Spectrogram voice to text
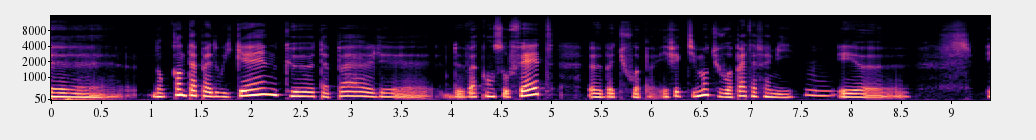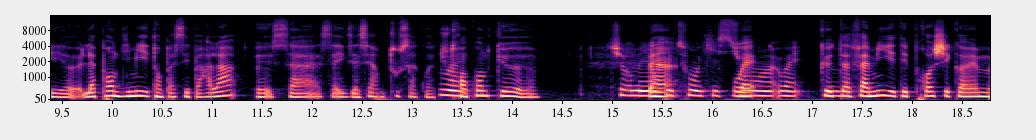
Euh, donc, quand t'as pas de week-end, que t'as pas les- de vacances aux fêtes, euh, bah, tu vois pas. Effectivement, tu vois pas ta famille. Mhm. Et, euh, et euh, la pandémie étant passée par là, ça, ça exacerbe tout ça. Quoi. Tu Ouais. te rends compte que, Tu remets Ben, un peu tout en question. ouais. ouais. que Mhm. ta famille et tes proches, c'est quand même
